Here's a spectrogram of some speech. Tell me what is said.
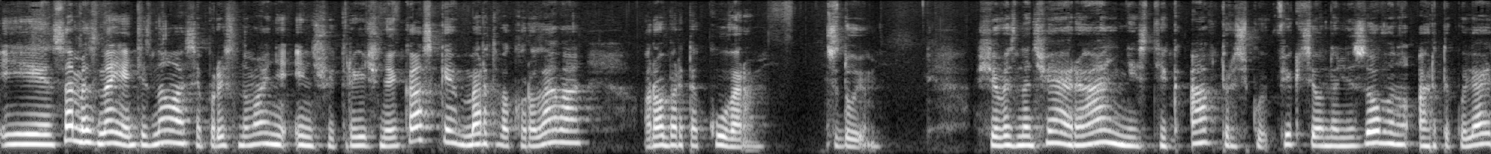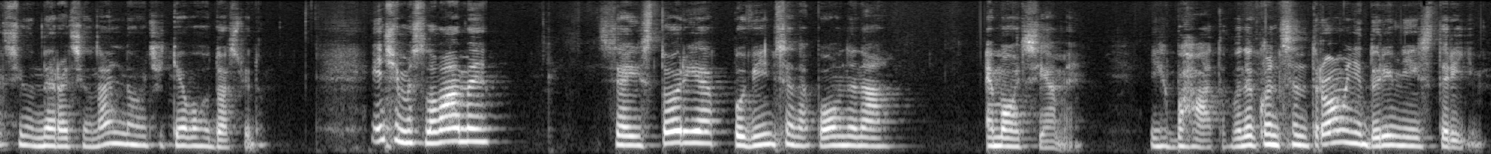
І саме з неї я дізналася про існування іншої трагічної казки Мертва королева Роберта Кувера. Цитую. Що визначає реальність як авторську фікціоналізовану артикуляцію нераціонального чуттєвого досвіду. Іншими словами, ця історія повінця наповнена емоціями. Їх багато. Вони концентровані до рівня істерії.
